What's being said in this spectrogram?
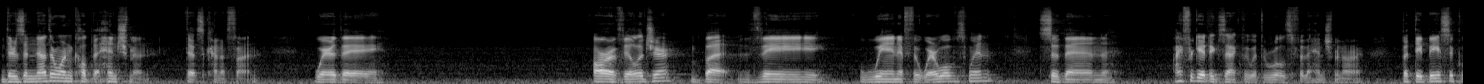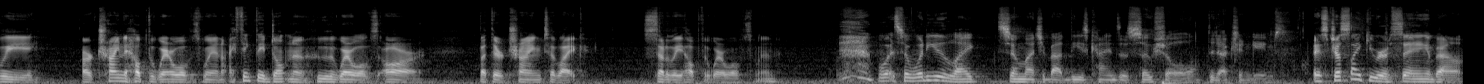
there's another one called the Henchman that's kind of fun, where they are a villager, but they win if the werewolves win. So then, I forget exactly what the rules for the henchmen are, but they basically are trying to help the werewolves win. I think they don't know who the werewolves are, but they're trying to like subtly help the werewolves win. What, so, what do you like so much about these kinds of social deduction games? It's just like you were saying about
